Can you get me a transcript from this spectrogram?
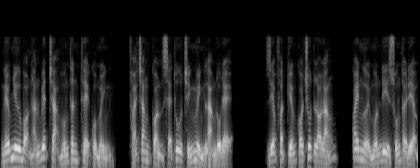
nếu như bọn hắn biết trạng hướng thân thể của mình, phải chăng còn sẽ thu chính mình làm đồ đệ? Diệp phật kiếm có chút lo lắng, quay người muốn đi xuống thời điểm.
